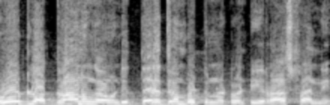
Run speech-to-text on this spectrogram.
రోడ్లు అధ్వానంగా ఉండి దరిద్రం పెట్టున్నటువంటి రాష్ట్రాన్ని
